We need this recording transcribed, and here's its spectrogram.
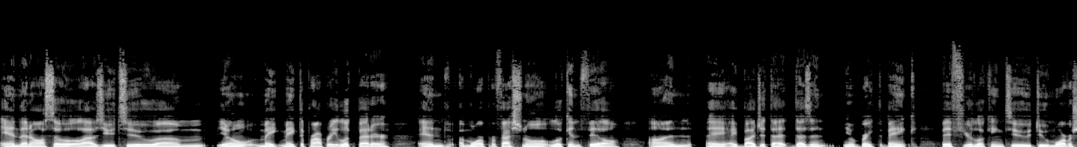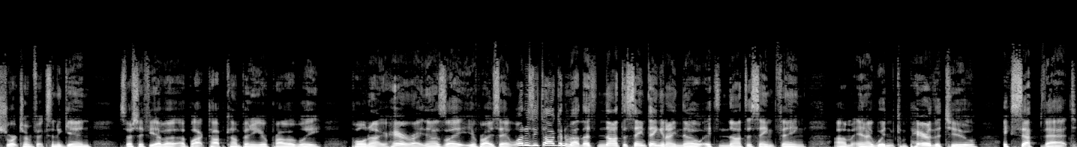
and then also allows you to, um, you know, make, make the property look better and a more professional look and feel on a, a budget that doesn't, you know, break the bank if you're looking to do more of a short term fix. And again, especially if you have a, a blacktop company, you're probably pulling out your hair right now. It's like you're probably saying, "What is he talking about?" That's not the same thing, and I know it's not the same thing. Um, and I wouldn't compare the two, except that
